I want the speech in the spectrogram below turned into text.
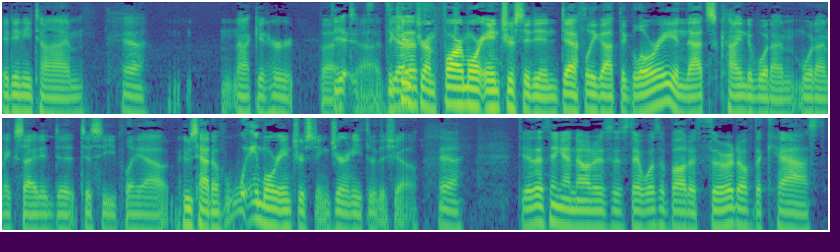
at any time, Yeah. not get hurt. But The- uh, the the character I'm far more interested in definitely got the glory, and that's kind of what I'm what I'm excited to to see play out. Who's had a way more interesting journey through the show. Yeah. The other thing I noticed is there was about a third of the cast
